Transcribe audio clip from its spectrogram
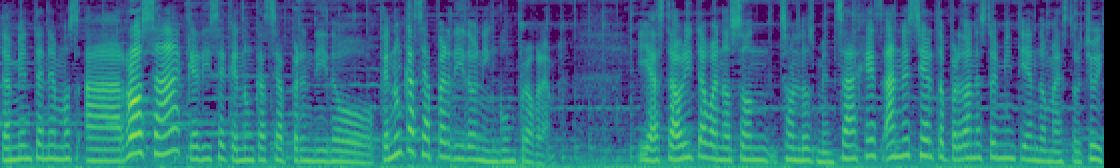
También tenemos a Rosa, que dice que nunca se ha aprendido, que nunca se ha perdido ningún programa. Y hasta ahorita, bueno, son, son los mensajes. Ah, no es cierto, perdón, estoy mintiendo, maestro Chuy.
